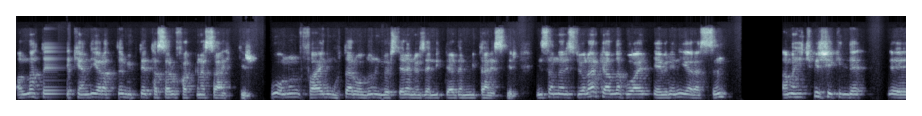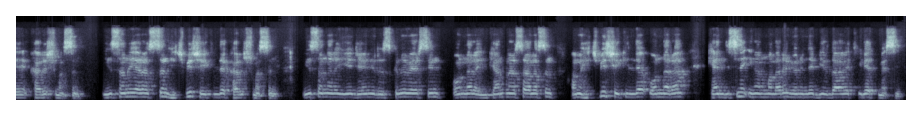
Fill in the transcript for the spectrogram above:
Allah da kendi yarattığı mülkte tasarruf hakkına sahiptir. Bu onun faili muhtar olduğunu gösteren özelliklerden bir tanesidir. İnsanlar istiyorlar ki Allah bu evreni yaratsın ama hiçbir şekilde e, karışmasın. İnsanı yaratsın, hiçbir şekilde karışmasın. İnsanlara yiyeceğini, rızkını versin, onlara imkanlar sağlasın ama hiçbir şekilde onlara kendisine inanmaları yönünde bir davet iletmesin.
